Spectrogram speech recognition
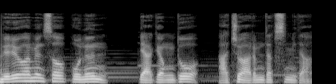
내려가면서 보는 야경도 아주 아름답습니다.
